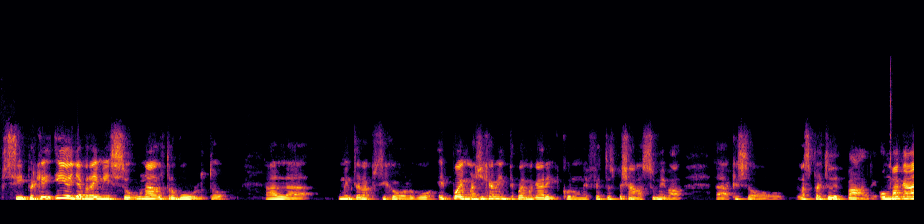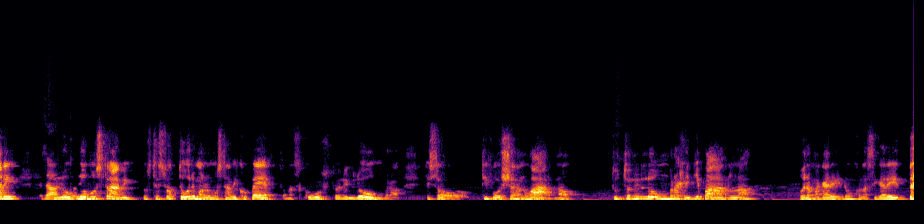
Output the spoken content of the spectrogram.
Sì, perché io gli avrei messo un altro volto al, mentre era psicologo e poi magicamente poi magari con un effetto speciale assumeva uh, che so l'aspetto del padre, o magari esatto. lo, lo, mostravi lo stesso attore, ma lo mostravi coperto, nascosto nell'ombra, che so, tipo scena noir, no? Tutto nell'ombra che gli parla. Ora magari non con la sigaretta,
